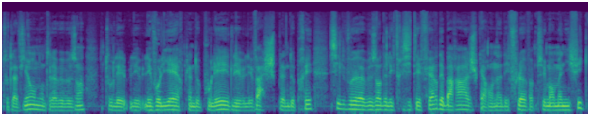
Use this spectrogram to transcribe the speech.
toute la viande dont il avait besoin, toutes les, les, volières pleines de poulets, les, les, vaches pleines de prés. S'il avait besoin d'électricité, faire des barrages, car on a des fleuves absolument magnifiques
